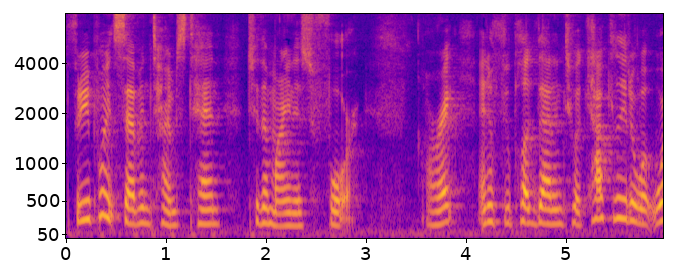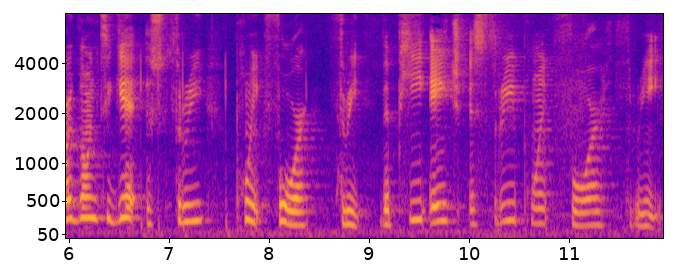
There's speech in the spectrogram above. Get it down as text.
3.7 times 10 to the minus 4. All right, and if we plug that into a calculator, what we're going to get is 3.43. The pH is 3.43.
